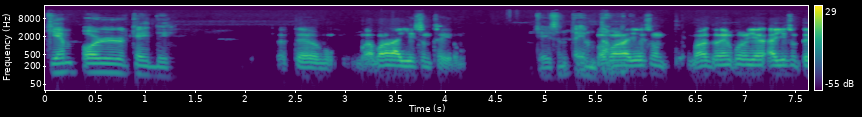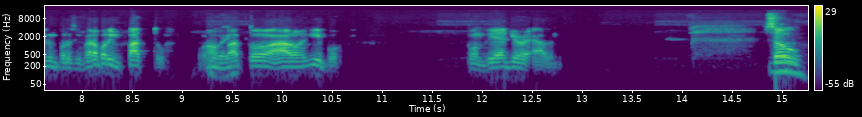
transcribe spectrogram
quién por KD? Este, voy a poner a Jason Tatum. Jason Tatum Voy a poner a Jason, voy a tener poner a Jason Tatum, pero si fuera por impacto, por Ok. impacto a los equipos, pondría a Jared Allen. So,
